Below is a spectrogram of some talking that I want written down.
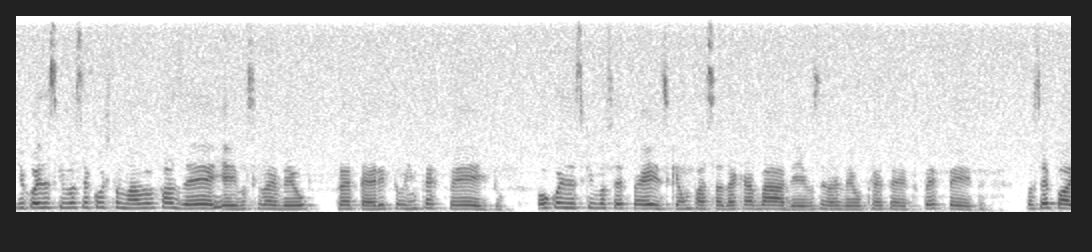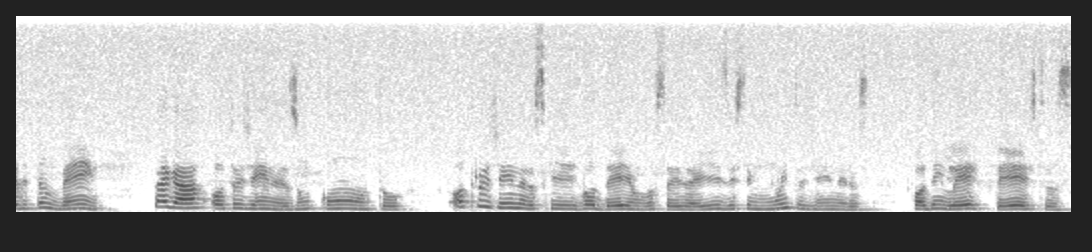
de coisas que você costumava fazer, e aí você vai ver o pretérito imperfeito, ou coisas que você fez, que é um passado acabado, e aí você vai ver o pretérito perfeito. Você pode também pegar outros gêneros, um conto, outros gêneros que rodeiam vocês aí, existem muitos gêneros. Podem ler textos,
